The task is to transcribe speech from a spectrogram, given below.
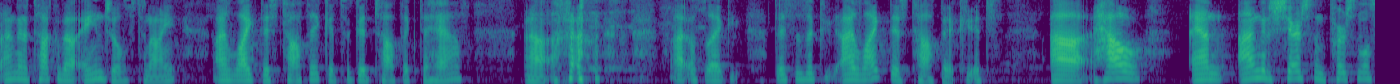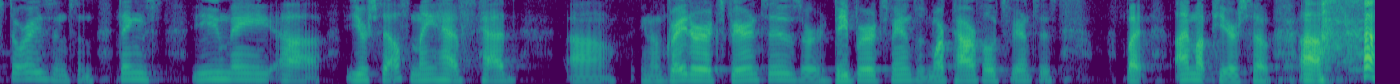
I'm going to talk about angels tonight. I like this topic. It's a good topic to have. Uh, I was like, this is a, I like this topic. It's, uh, how, and I'm going to share some personal stories and some things you may uh, yourself may have had, uh, you know, greater experiences or deeper experiences, more powerful experiences. But I'm up here, so. Uh,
